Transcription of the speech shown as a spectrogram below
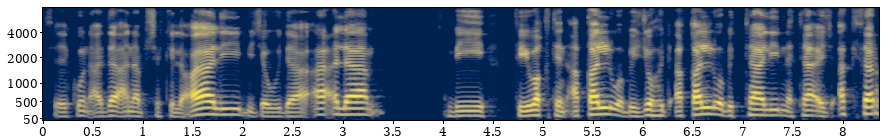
سيكون أداءنا بشكل عالي بجودة أعلى في وقت أقل وبجهد أقل وبالتالي نتائج أكثر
